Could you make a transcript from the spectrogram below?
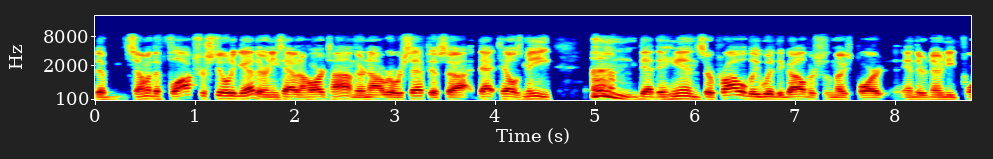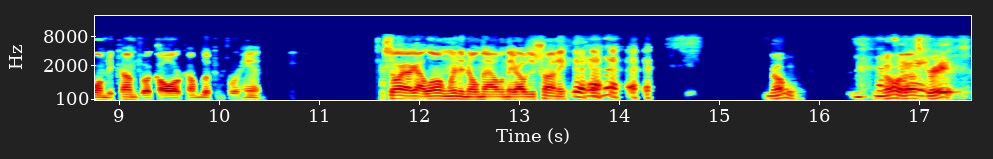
the some of the flocks are still together and he's having a hard time. They're not real receptive. So I, that tells me that the hens are probably with the gobblers for the most part, and there's no need for them to come to a call or come looking for a hen. Sorry, I got long winded on that one there. I was just trying to. yeah, what... no, that's no, that's great.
